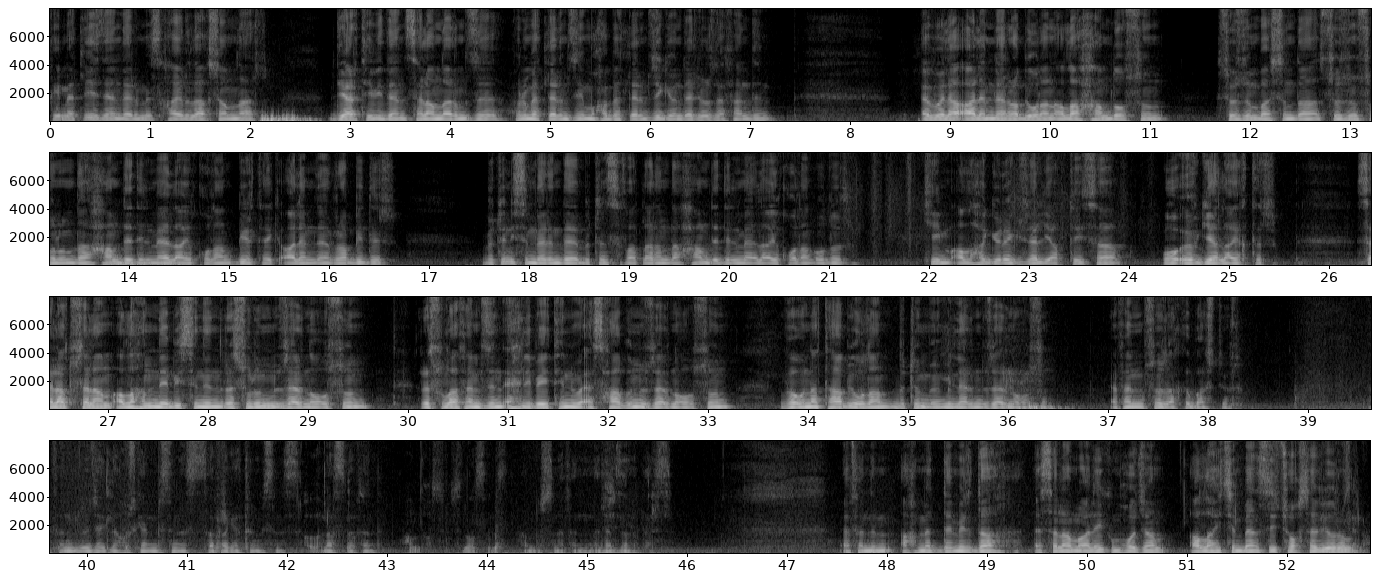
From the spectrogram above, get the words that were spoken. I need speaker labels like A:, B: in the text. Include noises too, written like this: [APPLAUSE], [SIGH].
A: Kıymetli izleyenlerimiz hayırlı akşamlar. Diğer TV'den selamlarımızı, hürmetlerimizi, muhabbetlerimizi gönderiyoruz efendim. Evvela alemler Rabbi olan Allah hamdolsun. Sözün başında, sözün sonunda hamd edilmeye layık olan bir tek alemden Rabbidir. Bütün isimlerinde, bütün sıfatlarında hamd edilmeye layık olan O'dur. Kim Allah'a göre güzel yaptıysa o övgüye layıktır. Selatü selam Allah'ın Nebisinin, Resulünün üzerine olsun. Resulullah Efendimizin ehli beytinin ve eshabının üzerine olsun. Ve ona tabi olan bütün müminlerin üzerine olsun. Efendim söz hakkı başlıyor. Efendim öncelikle hoş gelmişsiniz, safa getirmişsiniz.
B: Allah razı
A: Nasıl
B: olsun.
A: efendim?
B: Hamdolsun. Siz nasılsınız?
A: Hamdolsun efendim. Ellerinizden öperiz. Efendim Ahmet Demirdağ. Esselamu Aleyküm hocam. Allah için ben sizi çok seviyorum.
B: Selam.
